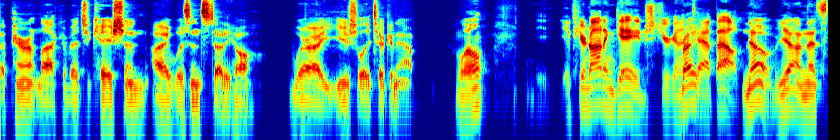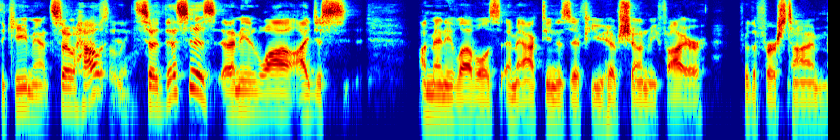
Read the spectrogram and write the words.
apparent lack of education, I was in study hall where I usually took a nap. Well, if you're not engaged, you're going Right. to tap out. No, yeah, and that's the key, man. So how? Absolutely. So this is, I mean, while I just on many levels am acting as if you have shown me fire for the first time,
